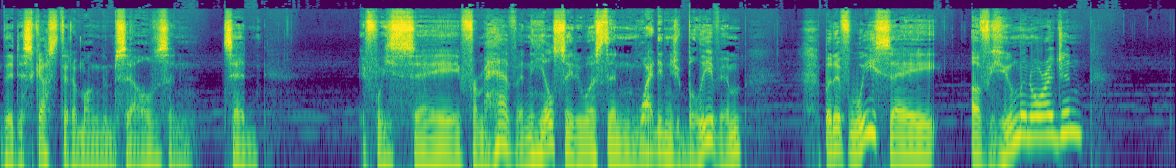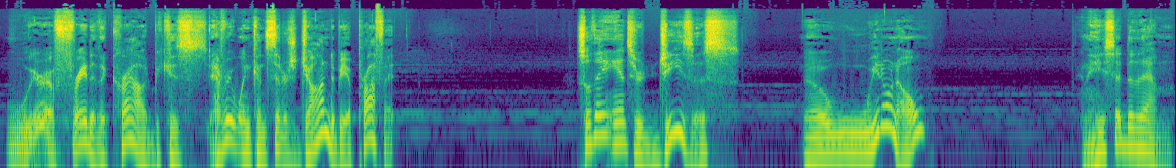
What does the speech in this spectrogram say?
They discussed it among themselves and said, If we say from heaven, he'll say to us, Then why didn't you believe him? But if we say of human origin, we're afraid of the crowd because everyone considers John to be a prophet. So they answered Jesus, uh, We don't know. And he said to them,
